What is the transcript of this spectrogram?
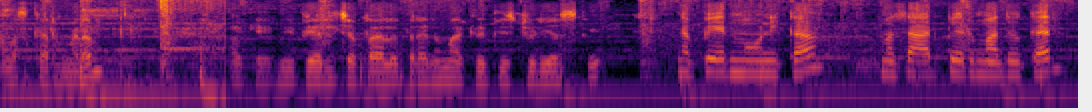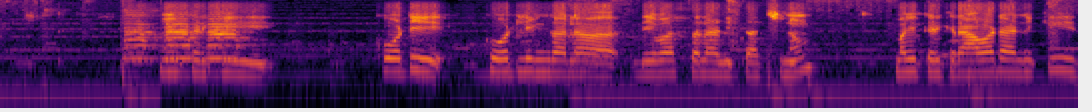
నమస్కారం మేడం. ఓకే మీ పేర్లు చెప్పగలుగుతారని మా కృతి స్టూడియోస్కి. నా పేరు మౌనిక. మా సార్ పేరు మధుకర్. మేము ఇక్కడికి కోటి కోటిలింగాల దేవస్థానానికి వచ్చినాం. మాకు ఇక్కడికి రావడానికి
